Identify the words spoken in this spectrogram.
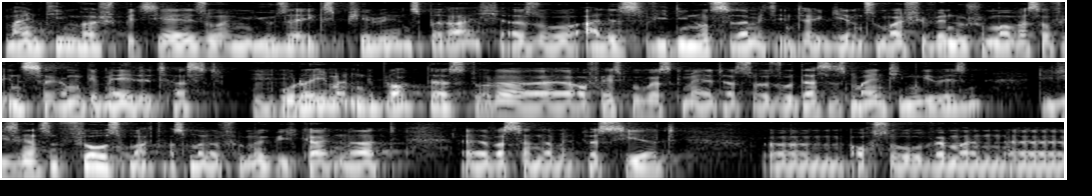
Mein Team war speziell so im User Experience Bereich, also alles, wie die Nutzer damit interagieren. Zum Beispiel, wenn du schon mal was auf Instagram gemeldet hast oder jemanden geblockt hast oder äh, auf Facebook was gemeldet hast oder so, das ist mein Team gewesen, die diese ganzen Flows macht, was man da für Möglichkeiten hat, äh, was dann damit passiert. Ähm, auch so, wenn man äh,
